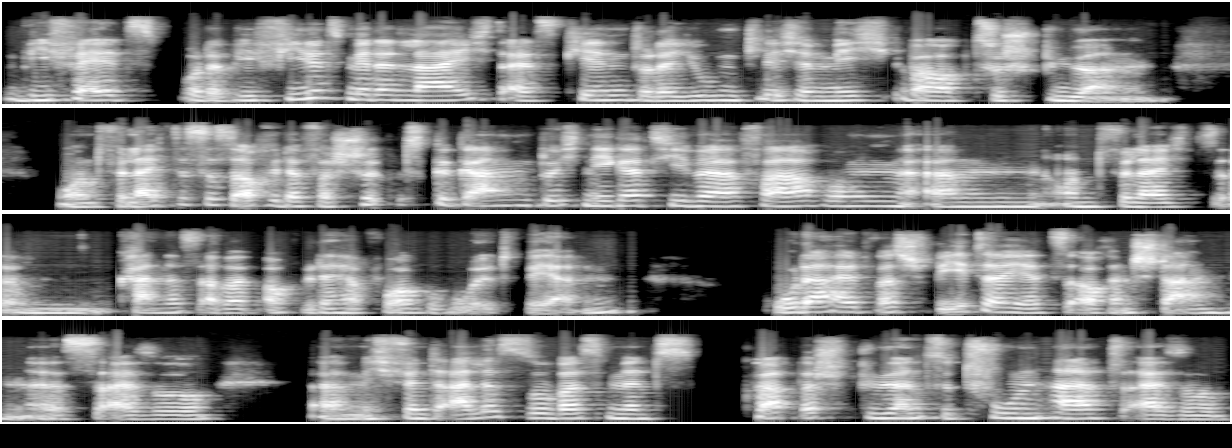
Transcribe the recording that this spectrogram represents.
wie fällt's oder wie fiel es mir denn leicht als Kind oder Jugendliche, mich überhaupt zu spüren? Und vielleicht ist es auch wieder verschüttet gegangen durch negative Erfahrungen ähm, und vielleicht ähm, kann es aber auch wieder hervorgeholt werden. Oder halt, was später jetzt auch entstanden ist. Also ähm, ich finde alles so, was mit Körperspüren zu tun hat. Also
